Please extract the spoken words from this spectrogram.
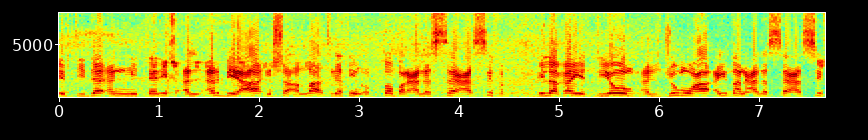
ابتداء من تاريخ الأربعاء إن شاء الله 30 أكتوبر على الساعة صفر إلى غاية يوم الجمعة أيضا على الساعة صفر.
